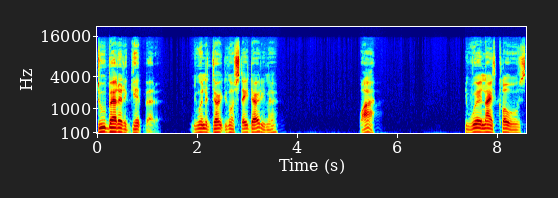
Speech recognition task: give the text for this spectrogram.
Do better to get better. You in the dirt, you're gonna stay dirty, man. Why? You wear nice clothes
